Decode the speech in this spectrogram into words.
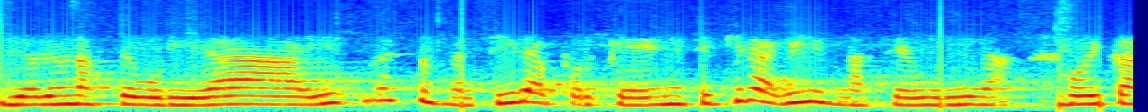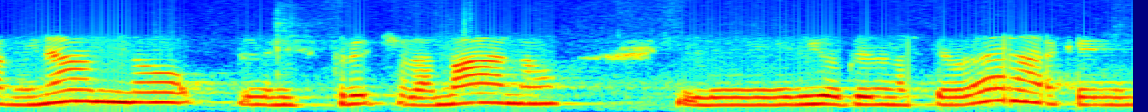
violé una seguridad, y eso, es mentira porque ni siquiera vi una seguridad. Voy caminando, le estrecho la mano, le digo que es una ciudadana, que,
